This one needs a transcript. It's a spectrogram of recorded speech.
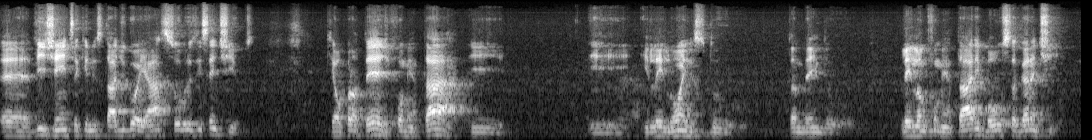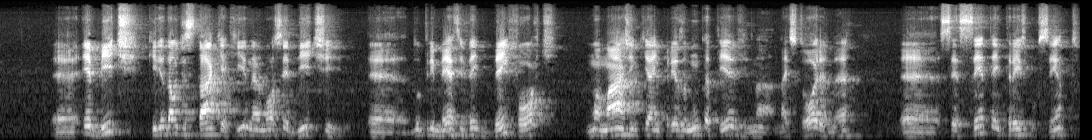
é, vigentes aqui no estado de Goiás sobre os incentivos, que é o Protege, Fomentar e, e, e leilões do também do leilão fomentar e bolsa garantia. É, EBIT, queria dar um destaque aqui, né? Nosso EBIT é, do trimestre veio bem forte, uma margem que a empresa nunca teve na, na história, né? É, 63%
